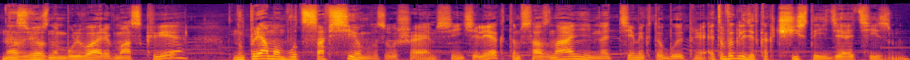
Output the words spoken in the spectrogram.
на Звездном бульваре в Москве ну, прямо вот совсем возвышаемся интеллектом, сознанием над теми, кто будет принимать. Это выглядит как чистый идиотизм.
